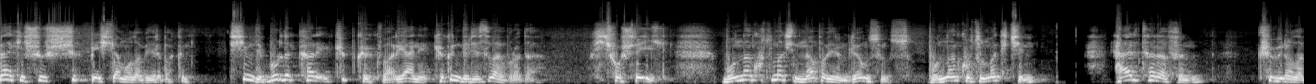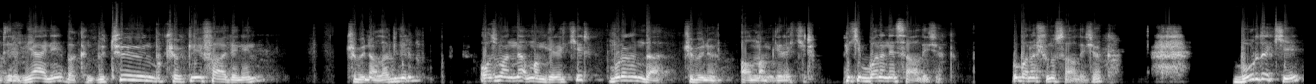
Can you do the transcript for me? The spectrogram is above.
belki şu şık bir işlem olabilir bakın. Şimdi burada kare, küp kök var. Yani kökün derecesi var burada. Hiç hoş değil. Bundan kurtulmak için ne yapabilirim biliyor musunuz? Bundan kurtulmak için her tarafın kübünü alabilirim. Yani bakın bütün bu köklü ifadenin kübünü alabilirim. O zaman ne yapmam gerekir? Buranın da kübünü almam gerekir. Peki bana ne sağlayacak? Bu bana şunu sağlayacak. Buradaki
